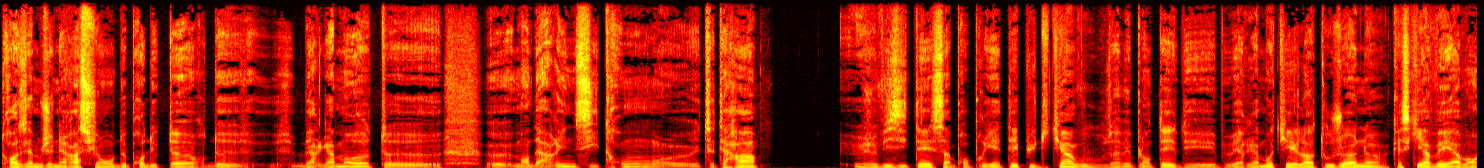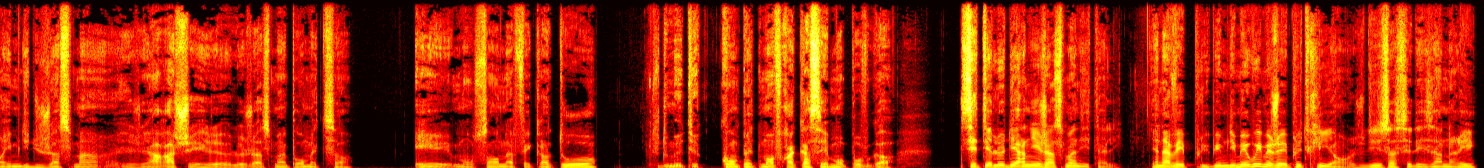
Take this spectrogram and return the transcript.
troisième génération de producteurs de bergamote, euh, euh, mandarine, citron, euh, etc. Je visitais sa propriété, puis je dis tiens, vous avez planté des bergamotiers là, tout jeune. Qu'est-ce qu'il y avait avant? Il me dit du jasmin. J'ai arraché le, jasmin pour mettre ça. Et mon sang n'a fait qu'un tour. Je me suis complètement fracassé, mon pauvre gars. C'était le dernier jasmin d'Italie. Il n'y en avait plus. Il me dit mais oui, mais j'avais plus de clients. Je dis ça, c'est des âneries.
